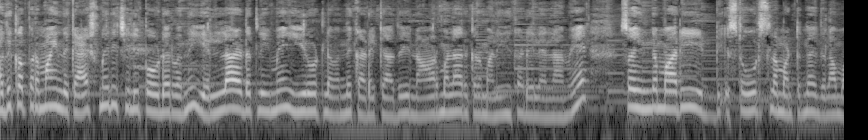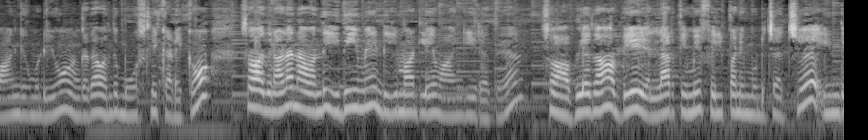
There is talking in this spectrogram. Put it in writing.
அதுக்கப்புறமா இந்த காஷ்மீரி சில்லி பவுடர் வந்து எல்லா இடத்துலையுமே ஈரோட்டில் வந்து கிடைக்காது. நார்மலாக இருக்கிற மளிகை கடையில் எல்லாமே. ஸோ இந்த மாதிரி ஸ்டோர்ஸில் மட்டும்தான் இதெல்லாம் வாங்க முடியும். அங்கே தான் வந்து மோஸ்ட்லி கிடைக்கும். ஸோ அதனால நான் வந்து இதையுமே டிமார்ட்லேயே வாங்கிடுறது ஸோ அவ்வளோதான் அப்படியே எல்லாத்தையுமே ஃபில் பண்ணி முடிச்சாச்சு. இந்த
